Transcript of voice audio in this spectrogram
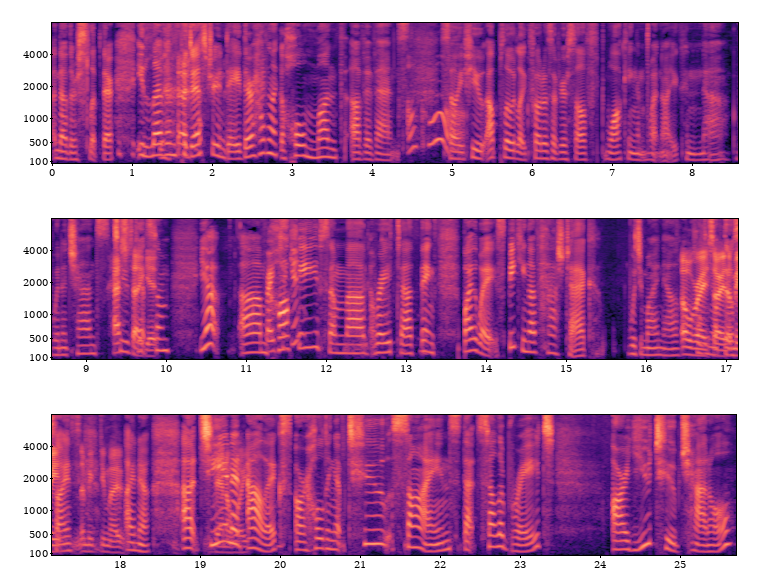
another slip there. 11th pedestrian day. They're having like a whole month of events. Oh, cool. So if you upload like photos of yourself walking and whatnot, you can uh, win a chance to get it. some, yeah, um, Fried coffee, some uh, great uh, things. By the way, speaking of hashtag, would you mind now? Oh, right. Sorry. Let me, signs? let me do my. I know. Uh, Gian and Alex are holding up two signs that celebrate our YouTube channel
